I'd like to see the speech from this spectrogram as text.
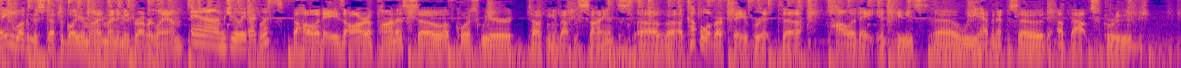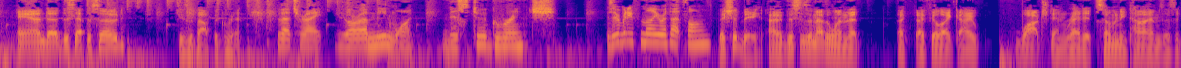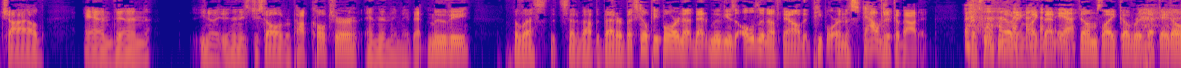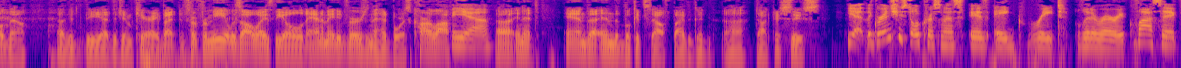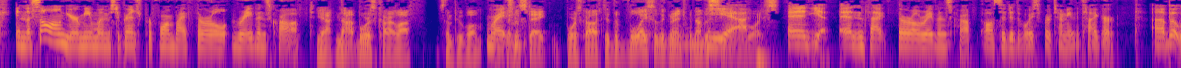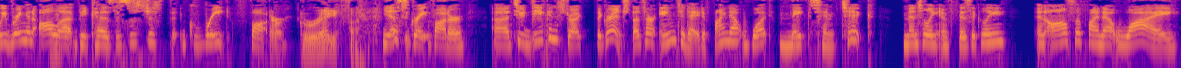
Hey, welcome to Stuff to Blow Your Mind. My name is Robert Lamb. And I'm Julie Douglas. The holidays are upon us, so of course we're talking about the science of uh, a couple of our favorite uh, holiday entities. Uh, we have an episode about Scrooge, and uh, this episode is about the Grinch. That's right. You're a mean one, Mr. Grinch. Is everybody familiar with that song? They should be. Uh, this is another one that I, I feel like I watched and read it so many times as a child, and then you know, and then it's just all over pop culture. And then they made that movie. The less that's said about, the better. But still, people are not, that movie is old enough now that people are nostalgic about it. That's worth noting. Like that, Yeah. that film's like over a decade old now. Uh, the the uh, the Jim Carrey. But for for me, it was always the old animated version that had Boris Karloff Yeah. uh, in it, and uh, and the book itself by the good uh, Dr. Seuss. Yeah, The Grinch Who Stole Christmas is a great literary classic. In the song, You're a Mean One, Mr. Grinch, performed by Thurl Ravenscroft. Yeah, not Boris Karloff. Some people Right. make that mistake. Boris Karloff did the voice of the Grinch, but not the singing voice. Yeah. voice. And yeah, and in fact, Thurl Ravenscroft also did the voice for Tony the Tiger. Uh, but we bring it all up because this is just great fodder. Great fodder. Yes, great fodder. Uh, to deconstruct the Grinch. That's our aim today, to find out what makes him tick mentally and physically, and also find out why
